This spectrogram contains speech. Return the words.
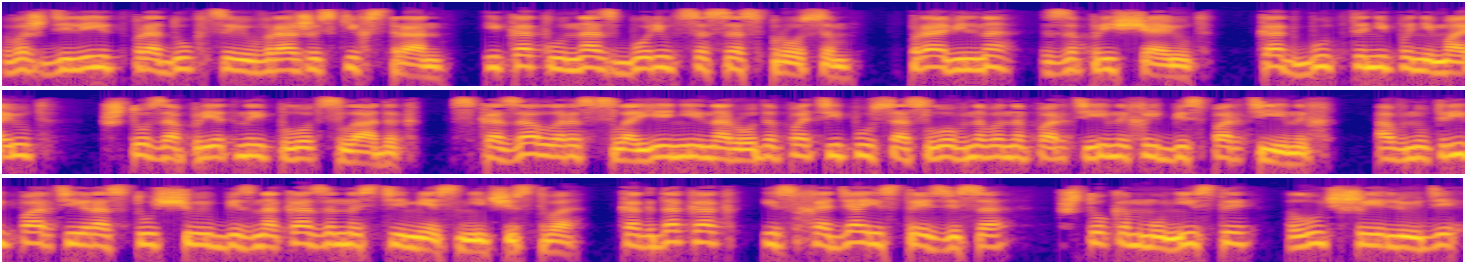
вожделеет продукцию вражеских стран, и как у нас борются со спросом. Правильно, запрещают, как будто не понимают, что запретный плод сладок, сказал о расслоении народа по типу сословного на партийных и беспартийных, а внутри партии растущую безнаказанность и местничество, когда как, исходя из тезиса, что коммунисты – лучшие люди,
